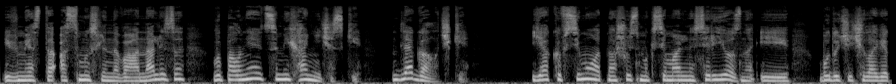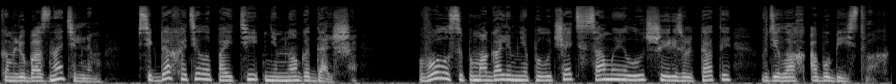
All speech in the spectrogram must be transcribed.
и вместо осмысленного анализа выполняются механически, для галочки. Я ко всему отношусь максимально серьезно и, будучи человеком любознательным, всегда хотела пойти немного дальше. Волосы помогали мне получать самые лучшие результаты в делах об убийствах.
